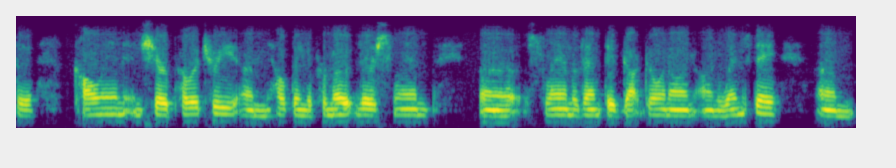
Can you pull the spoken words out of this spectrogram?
to call in and share poetry, um, helping to promote their slam uh, slam event they've got going on on Wednesday. Um,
